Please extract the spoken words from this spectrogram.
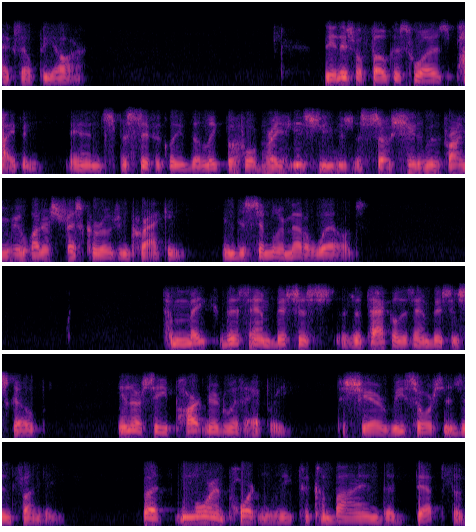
XLPR. The initial focus was piping, and specifically the leak before break issues associated with primary water stress corrosion cracking in dissimilar metal welds. To make this ambitious, to tackle this ambitious scope, NRC partnered with EPRI to share resources and funding, but more importantly, to combine the depth of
